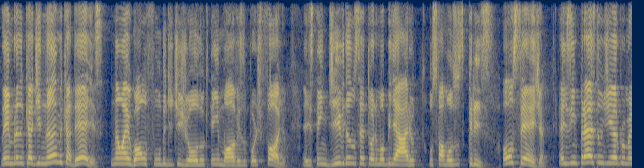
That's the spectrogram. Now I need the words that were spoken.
lembrando que a dinâmica deles não é igual a um fundo de tijolo que tem imóveis no portfólio. Eles têm dívidas no setor imobiliário, os famosos CRIs. Ou seja, eles emprestam dinheiro para o mercado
